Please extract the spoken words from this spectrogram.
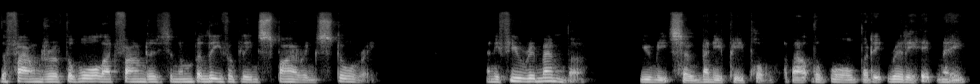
the founder of the wall. I'd found it an unbelievably inspiring story. And if you remember, you meet so many people about the wall, but it really hit me.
